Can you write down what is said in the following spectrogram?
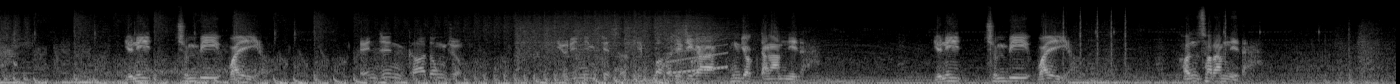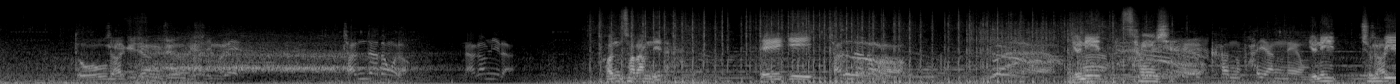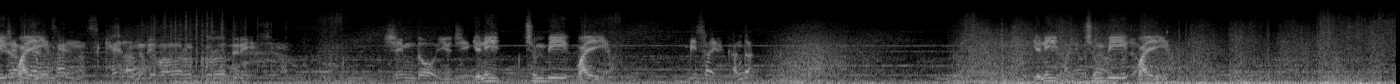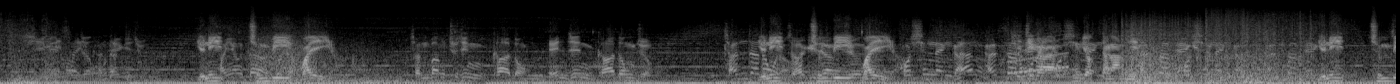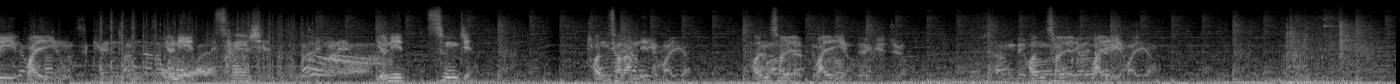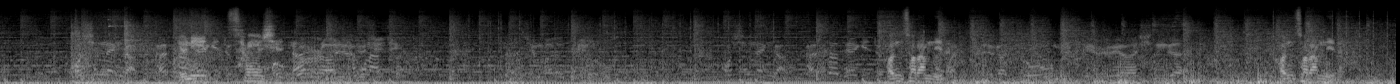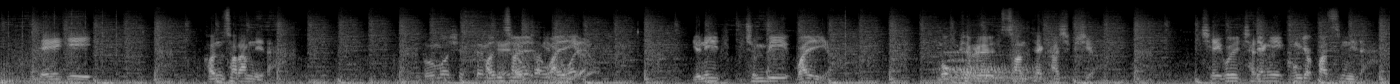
유닛 준비 완료. 엔진 가동 중. 유리님께서 기뻐하게 기지가 공격당합니다. 유닛 준비 완료. 건설합니다. 자기장 준비. 전자동으로 나갑니다. 건설합니다. 대기 전자동으로 유닛 상실. 그윽한 화약내. 유닛 준비 완료. 상대방을 끌어들이죠. 심도 유지. 유닛 준비 완료. 미사일 간다. 유닛 준비 완료. 유닛 준비 완료. 전방 추진 가동. 엔진 가동 중. 유닛 준비 완료. 기지가. 공격당합니다. 유닛 준비 완료. 유닛 상실. 유닛 승진. 건설합니다. 건설 완료. 건설. 완료. 유닛. 상실. 건설합니다. 건설합니다. 대기 건설합니다. 건설 완료. 유닛 준비 완료. 목표를 선택하십시오. 채굴 차량이 공격받습니다.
